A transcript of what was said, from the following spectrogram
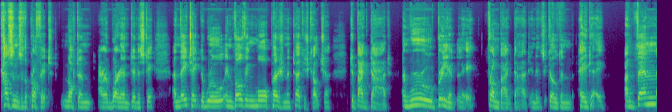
cousins of the Prophet, not an Arab warrior dynasty, and they take the rule involving more Persian and Turkish culture to Baghdad and rule brilliantly from Baghdad in its golden heyday. And then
